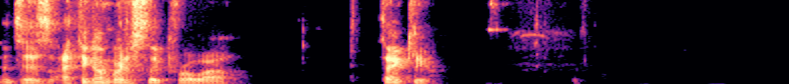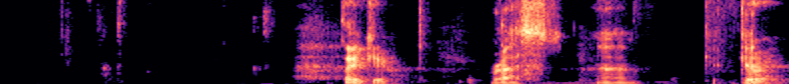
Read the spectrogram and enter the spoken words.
and says, "I think I'm going to sleep for a while. Thank you." Thank you. Rest. Um, get, get,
